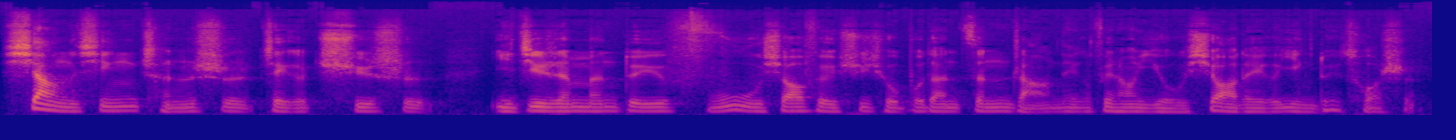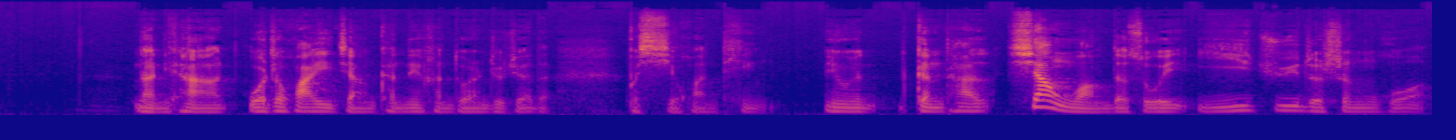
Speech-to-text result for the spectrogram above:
向心城市这个趋势以及人们对于服务消费需求不断增长的一个非常有效的一个应对措施。那你看啊，我这话一讲，肯定很多人就觉得不喜欢听，因为跟他向往的所谓宜居的生活，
